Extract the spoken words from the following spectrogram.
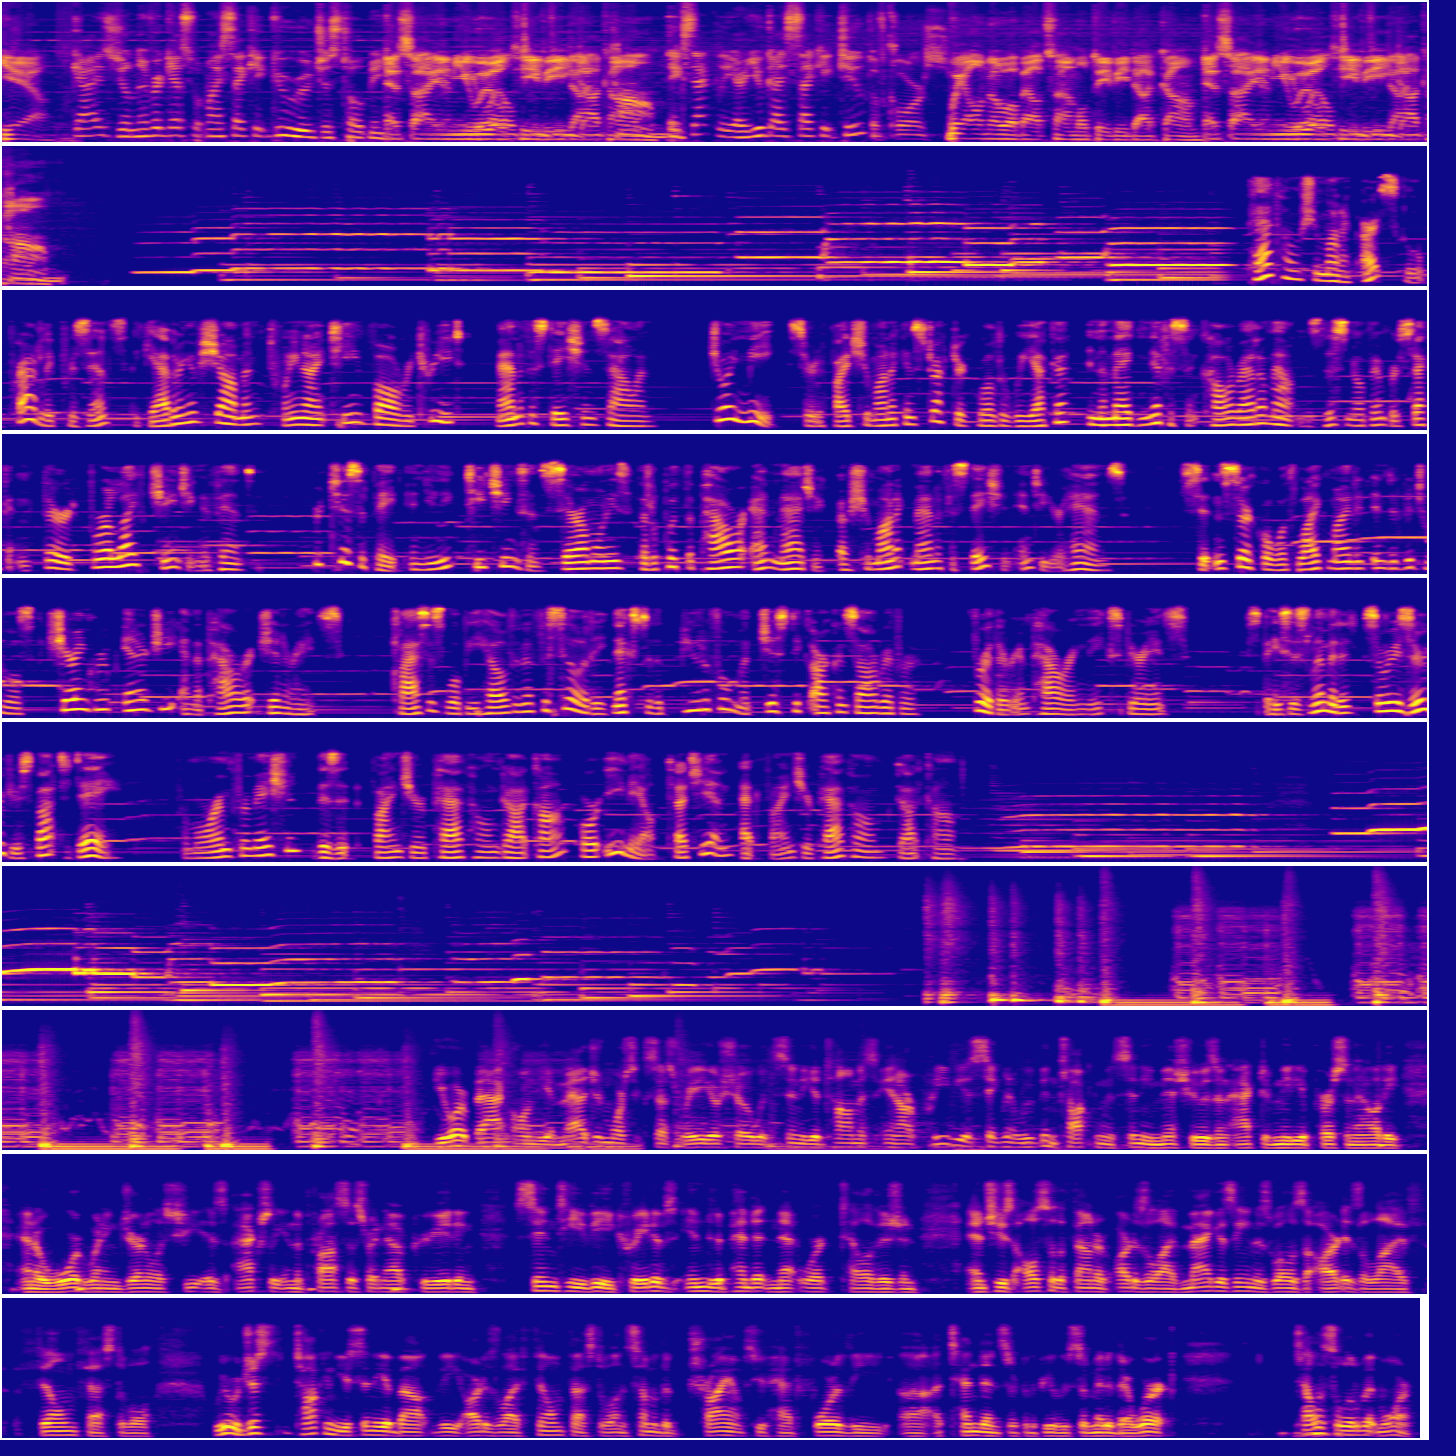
Yeah. Guys, you'll never guess what my psychic guru just told me. S-I-M-U-L-T-V.com. Exactly. Are you guys psychic too? Of course. We all know about simultv.com. S-I-M-U-L-T-V.com. Path Home Shamanic Art School proudly presents the Gathering of Shaman 2019 Fall Retreat, Manifestation Samhain. Join me, certified shamanic instructor Gwilda Wiyaka, in the magnificent Colorado Mountains this November 2nd and 3rd for a life changing event. Participate in unique teachings and ceremonies that'll put the power and magic of shamanic manifestation into your hands. Sit in circle with like minded individuals, sharing group energy and the power it generates. Classes will be held in a facility next to the beautiful, majestic Arkansas River, further empowering the experience. Space is limited, so reserve your spot today. For more information, visit findyourpathhome.com or email touchin at findyourpathhome.com. are back on the Imagine More Success radio show with and Thomas. In our previous segment, we've been talking with Cindy Mich, who is an active media personality and award winning journalist. She is actually in the process right now of creating Sin TV, Creative's independent network television. And she's also the founder of Art is Alive magazine, as well as the Art is Alive Film Festival. We were just talking to you, Cindy, about the Art is Alive Film Festival and some of the triumphs you've had for the uh, attendance or for the people who submitted their work. Tell us a little bit more.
